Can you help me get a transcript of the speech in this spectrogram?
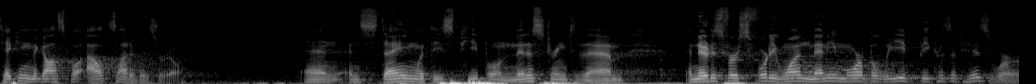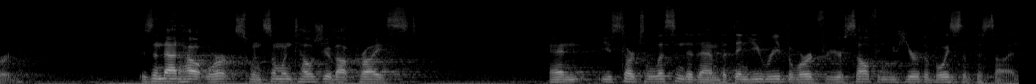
taking the gospel outside of Israel and, and staying with these people and ministering to them. And notice verse 41 many more believed because of his word. Isn't that how it works when someone tells you about Christ? And you start to listen to them, but then you read the word for yourself and you hear the voice of the Son.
